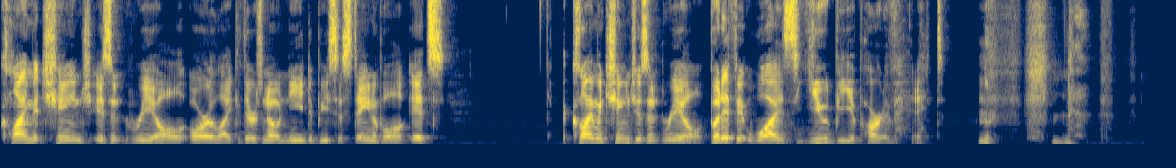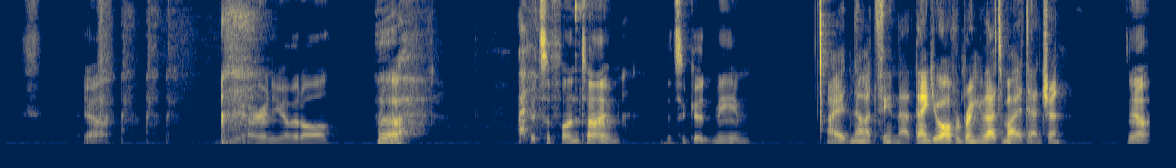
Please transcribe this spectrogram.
climate change isn't real or like there's no need to be sustainable. It's climate change isn't real, but if it was, you'd be a part of it. yeah, the irony of it all. it's a fun time. It's a good meme. i had not seen that thank you all for bringing that to my attention Yeah,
